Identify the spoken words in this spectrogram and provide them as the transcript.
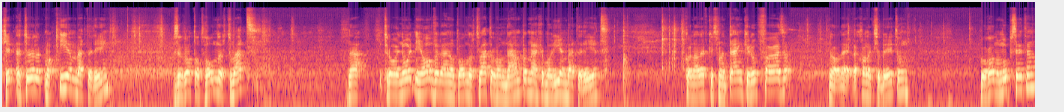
Je hebt natuurlijk maar één batterij. zo gaat tot 100 watt. Nou, ik krijg nooit niet aan voor op 100 watt te gaan dampen, maar je maar één batterij. Ik kan al even mijn tanker opfasen. Nou nee, dat ga ik zo beter doen. We gaan hem opzetten.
